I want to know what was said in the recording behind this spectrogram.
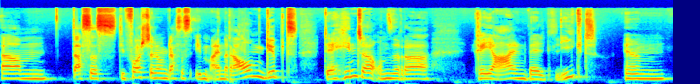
Ähm, dass es die Vorstellung, dass es eben einen Raum gibt, der hinter unserer realen Welt liegt. Ähm,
